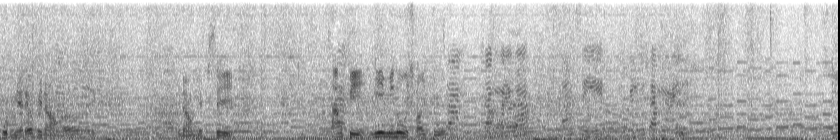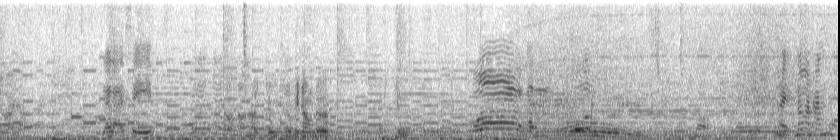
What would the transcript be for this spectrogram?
คุณเนี่ยเด้อพี่น้องเอ้ยพี่น้อง FC ช่างปีมีเมนูซอยจุช่างช่างไหนวะน้ำสีไม่รู้ช่างไหนสีอะไรอะหลายๆสีซอยจุเด้อพี่น้องเด้อซอยจุโอ้อันพวกให้น้ำมันทันหัว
